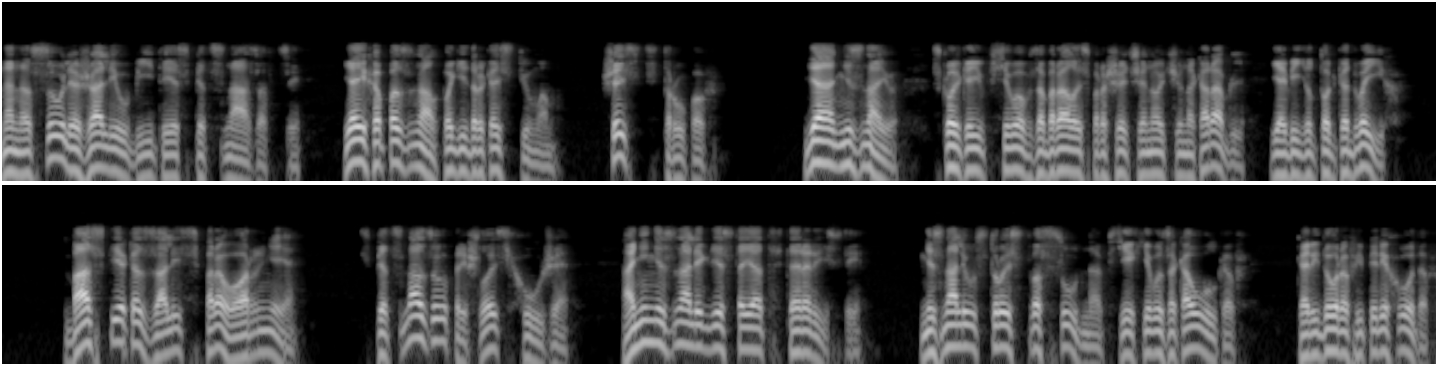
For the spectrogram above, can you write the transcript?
на носу лежали убитые спецназовцы. Я их опознал по гидрокостюмам. Шесть трупов. Я не знаю, сколько их всего взобралось прошедшей ночью на корабль. Я видел только двоих. Баски оказались проворнее. Спецназу пришлось хуже. Они не знали, где стоят террористы, не знали устройства судна, всех его закоулков, коридоров и переходов.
